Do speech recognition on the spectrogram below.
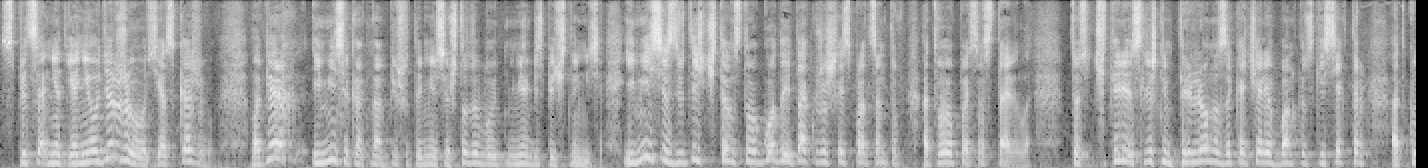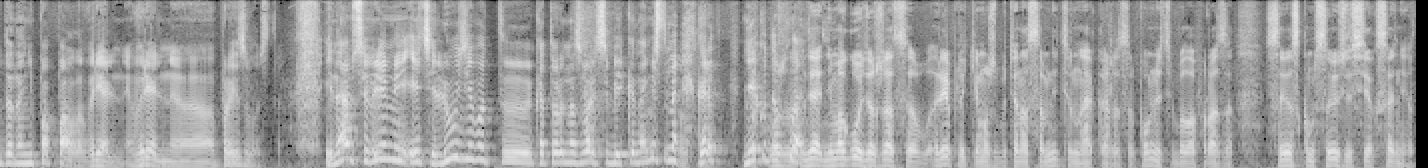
специально, нет, я не удержусь, я скажу. Во-первых, эмиссия, как нам пишут, эмиссия, что-то будет необеспеченная эмиссия. Эмиссия с 2014 года и так уже 6% от ВВП составила. То есть 4 с лишним триллиона закачали в банковский сектор, откуда она не попала в реальное, в реальное э, производство. И нам все время эти люди, вот, э, которые назвали себя экономистами, говорят, некуда Можно, вкладывать. Я не могу удержаться в реплике, может быть, она сомнительная окажется. Помните, была фраза «В Советском Союзе секса нет».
